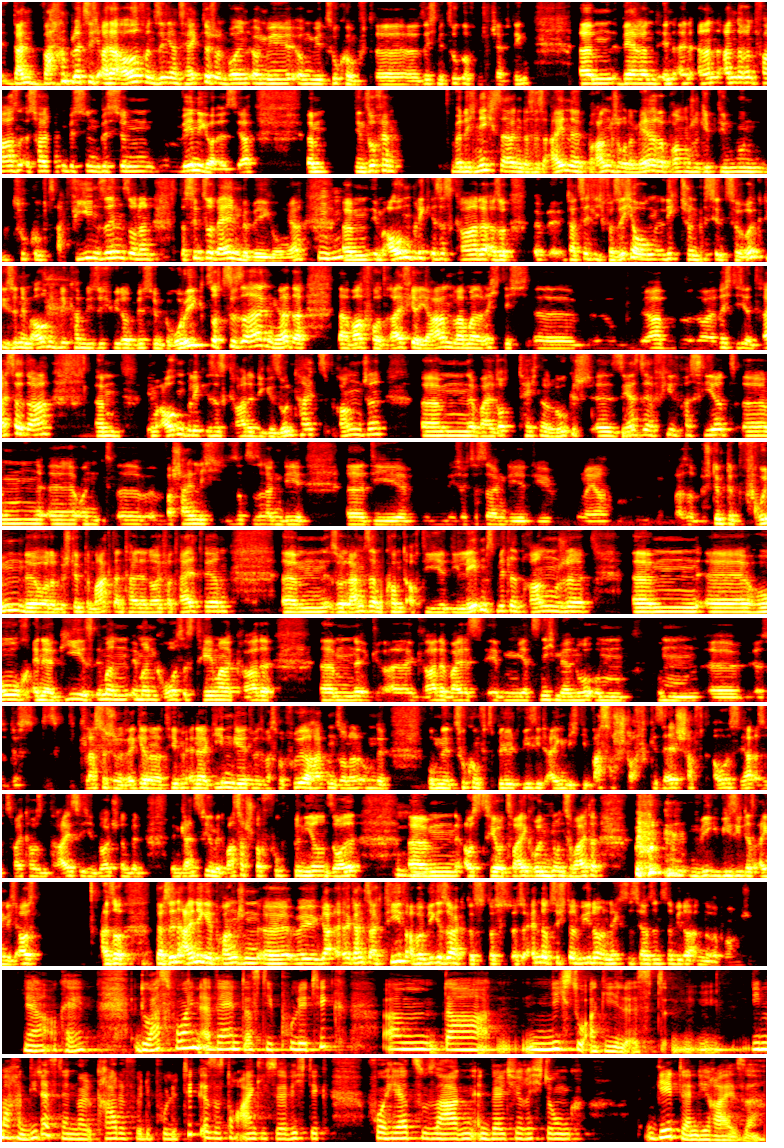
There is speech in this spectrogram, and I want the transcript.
dann wachen plötzlich alle auf und sind ganz hektisch und wollen irgendwie, irgendwie Zukunft, äh, sich mit Zukunft beschäftigen. Ähm, während in, in, anderen Phasen es halt ein bisschen, ein bisschen weniger ist. Ja? Ähm, insofern würde ich nicht sagen, dass es eine Branche oder mehrere Branchen gibt, die nun zukunftsaffin sind, sondern das sind so Wellenbewegungen. Ja? Mhm. Ähm, Im Augenblick ist es gerade, also äh, tatsächlich Versicherung liegt schon ein bisschen zurück. Die sind im Augenblick, haben die sich wieder ein bisschen beruhigt sozusagen. Ja? Da, da war vor drei, vier Jahren, war mal richtig, äh, ja, richtig Interesse da. Ähm, Im Augenblick ist es gerade die Gesundheitsbranche, ähm, weil dort technologisch äh, sehr, sehr viel passiert ähm, äh, und äh, wahrscheinlich sozusagen die, äh, die, wie soll ich das sagen, die, die, naja, also bestimmte Pfründe oder bestimmte Marktanteile neu verteilt werden. Ähm, so langsam kommt auch die, die Lebensmittelbranche ähm, äh, hoch. Energie ist immer, immer ein großes Thema, gerade ähm, gerade weil es eben jetzt nicht mehr nur um, um äh, also das, das, die klassischen regenerativen Energien geht, was wir früher hatten, sondern um, eine, um ein Zukunftsbild, wie sieht eigentlich die Wasserstoffgesellschaft aus, ja, also 2030 in Deutschland, wenn, wenn ganz viel mit Wasserstoff funktionieren soll, mhm. ähm, aus CO2-Gründen und so weiter, wie, wie sieht das eigentlich aus? Also da sind einige Branchen äh, ganz aktiv, aber wie gesagt, das, das, das ändert sich dann wieder und nächstes Jahr sind es dann wieder andere Branchen. Ja, okay. Du hast vorhin erwähnt, dass die Politik ähm, da nicht so agil ist. Wie machen die das denn? Weil gerade für die Politik ist es doch eigentlich sehr wichtig, vorherzusagen, in welche Richtung geht denn die Reise.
